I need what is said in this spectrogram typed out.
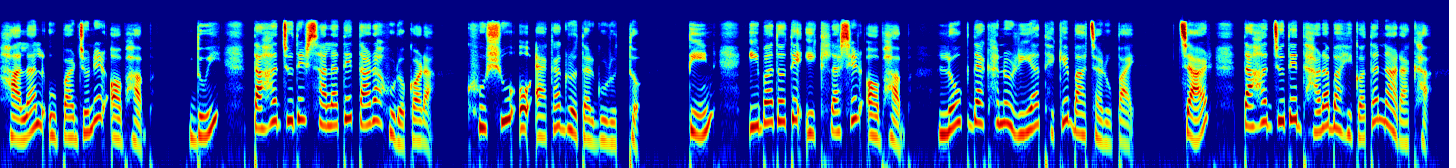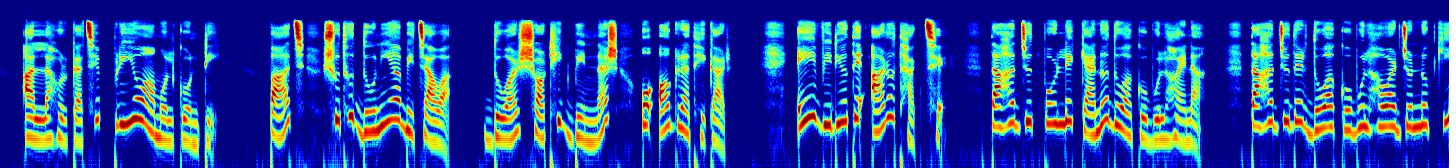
হালাল উপার্জনের অভাব। দুই, তাহাজ্জুদের সালাতে তাড়াহুড়ো করা। খুশু ও একাগ্রতার গুরুত্ব। তিন, ইবাদতে ইখলাসের অভাব, লোক দেখানো রিয়া থেকে বাঁচার উপায়। চার, তাহাজ্জুদে ধারাবাহিকতা না রাখা, আল্লাহর কাছে প্রিয় আমল কোনটি? পাঁচ, শুধু দুনিয়া বিচাওয়া দোয়ার সঠিক বিন্যাস ও অগ্রাধিকার। এই ভিডিওতে আরও থাকছে, তাহাজ্জুদ পড়লে কেন দোয়া কবুল হয় না? তাহাজ্জুদের দোয়া কবুল হওয়ার জন্য কি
